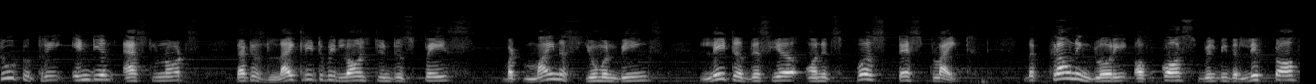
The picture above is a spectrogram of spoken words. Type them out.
two to three Indian astronauts that is likely to be launched into space but minus human beings later this year on its first test flight. The crowning glory, of course, will be the liftoff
